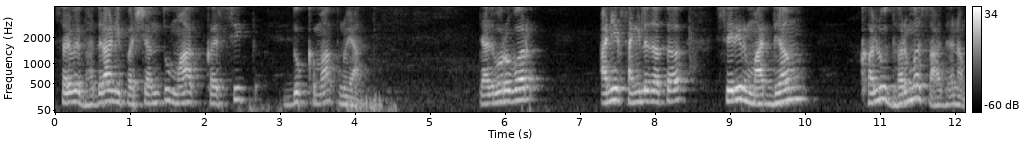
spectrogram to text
सर्वे भद्राणी पश्यंतु मा कसित दुःख मा पुनुयात त्याचबरोबर आणि एक सांगितलं जातं शरीर माध्यम खलु धर्म साधनम.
